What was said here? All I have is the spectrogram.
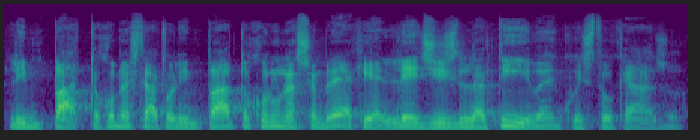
l'impatto? Come è stato l'impatto con un'assemblea che è legislativa in questo caso?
